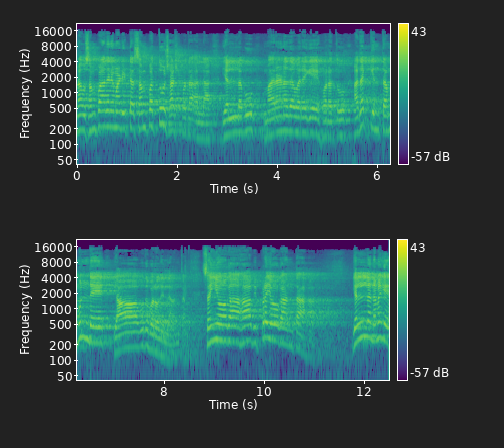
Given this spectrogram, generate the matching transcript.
ನಾವು ಸಂಪಾದನೆ ಮಾಡಿಟ್ಟ ಸಂಪತ್ತು ಶಾಶ್ವತ ಅಲ್ಲ. ಎಲ್ಲವೂ ಮರಣದವರೆಗೆ ಹೊರತು ಅದಕ್ಕಿಂತ ಮುಂದೆ ಯಾವುದು ಬರೋದಿಲ್ಲ ಅಂತ. ಸಂಯೋಗ ವಿಪ್ರಯೋಗ ಅಂತಹ ಎಲ್ಲ ನಮಗೆ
